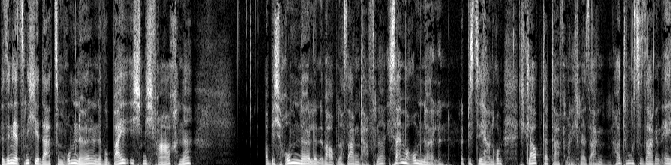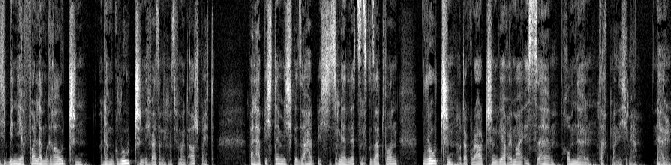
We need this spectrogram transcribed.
wir sind jetzt nicht hier da zum Rumnölen, ne? wobei ich mich frage, ne? Ob ich rumnölen überhaupt noch sagen darf. Ne? Ich sage immer rumnölen. Was bist du hier an rum? Ich glaube, das darf man nicht mehr sagen. Heute musst du sagen, ey, ich bin hier voll am Grautschen oder am Grutschen. Ich weiß noch nicht, was jemand ausspricht. Weil habe ich nämlich gesagt, hab ich, ist mir letztens gesagt worden, Grutschen oder Grouchen, wie auch immer, ist äh, rumnölen, sagt man nicht mehr. Nölen.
